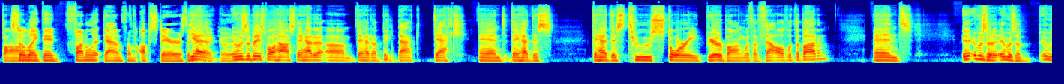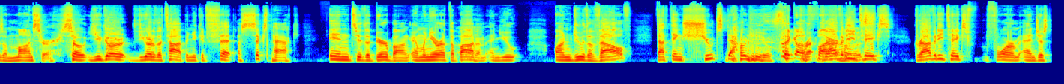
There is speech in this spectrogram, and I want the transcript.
bong. So like they'd funnel it down from upstairs. And yeah, like go. it was a baseball house. They had a um, they had a big back deck, and they had this they had this two story beer bong with a valve at the bottom, and it was a it was a it was a monster. So you go you go to the top, and you could fit a six pack into the beer bong, and when you're at the bottom and you undo the valve, that thing shoots down you. It's like a fire gravity hose. takes gravity takes form and just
